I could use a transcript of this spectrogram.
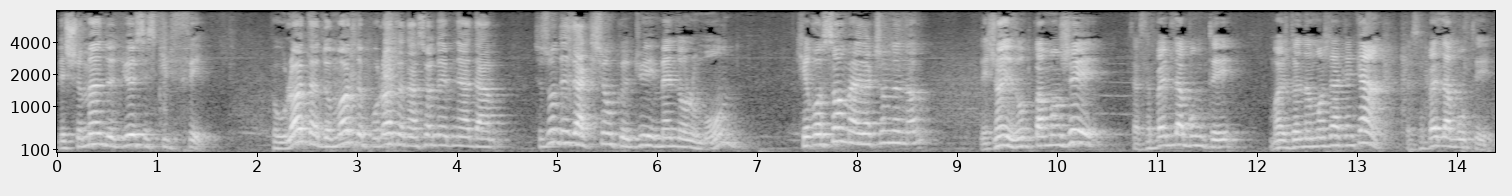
Les chemins de Dieu, c'est ce qu'il fait. Ce sont des actions que Dieu mène dans le monde qui ressemblent à l'actions d'un homme. Les gens, ils ont de quoi manger. Ça s'appelle de la bonté. Moi, je donne à manger à quelqu'un. Ça s'appelle de la bonté.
